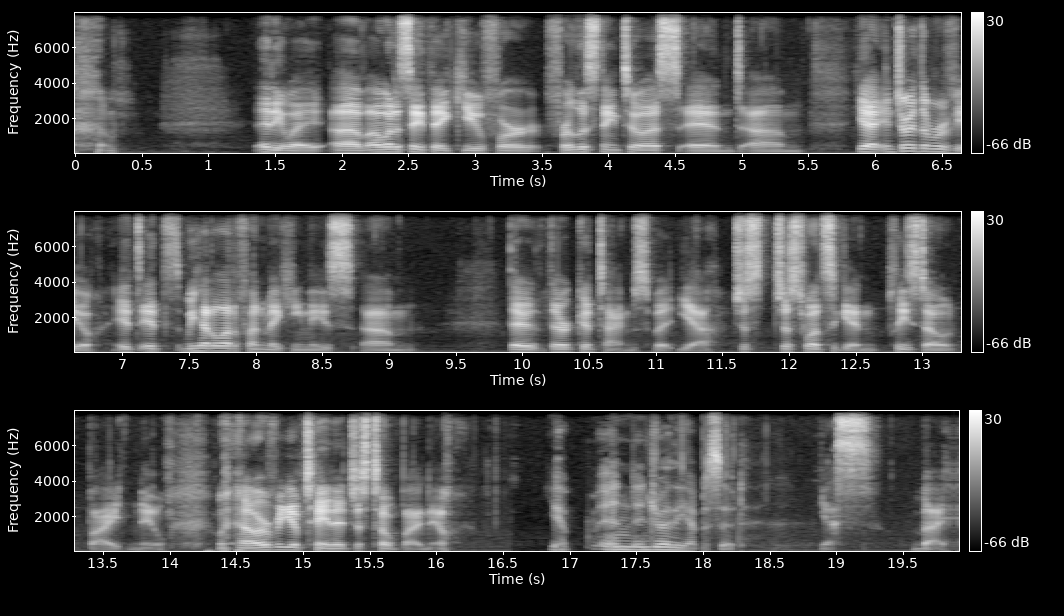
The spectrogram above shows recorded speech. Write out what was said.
um, anyway, um, I want to say thank you for for listening to us and um, yeah, enjoy the review. It, it's we had a lot of fun making these. Um, they're they're good times, but yeah, just just once again, please don't buy new. However you obtain it, just don't buy new. Yep, and enjoy the episode. Yes. Bye.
